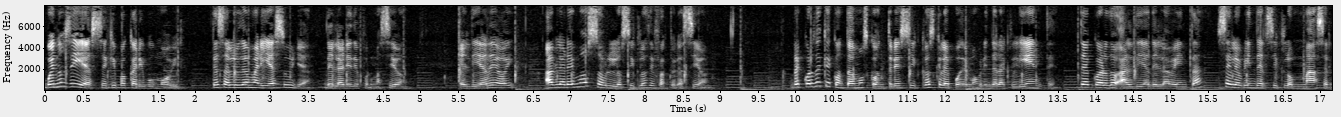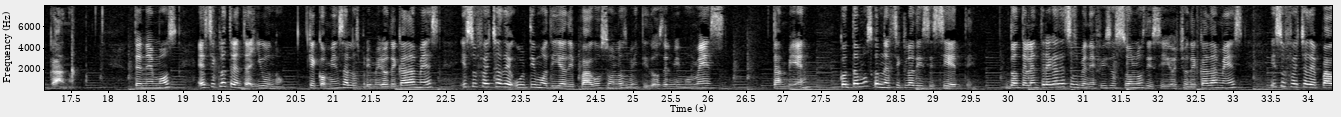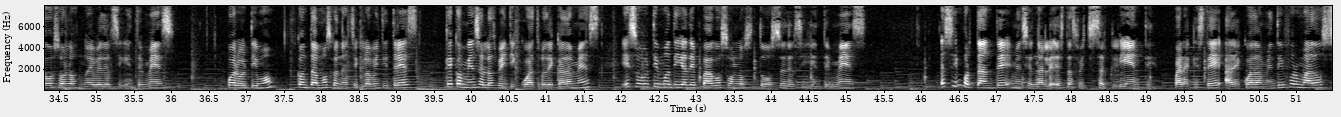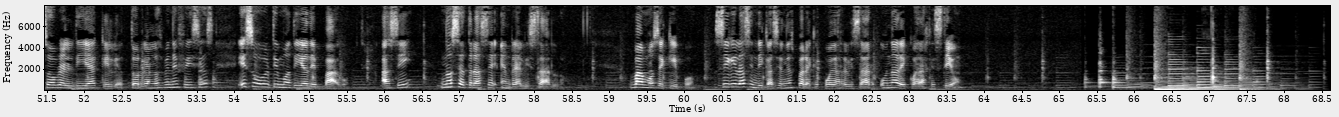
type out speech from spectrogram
Buenos días, equipo Caribú Móvil. Te saluda María Suya, del área de formación. El día de hoy hablaremos sobre los ciclos de facturación. Recuerda que contamos con tres ciclos que le podemos brindar al cliente. De acuerdo al día de la venta, se le brinda el ciclo más cercano. Tenemos el ciclo 31, que comienza los primeros de cada mes y su fecha de último día de pago son los 22 del mismo mes. También contamos con el ciclo 17, donde la entrega de sus beneficios son los 18 de cada mes y su fecha de pago son los 9 del siguiente mes. Por último, contamos con el ciclo 23, que comienza los 24 de cada mes y su último día de pago son los 12 del siguiente mes. Es importante mencionarle estas fechas al cliente para que esté adecuadamente informado sobre el día que le otorgan los beneficios y su último día de pago. Así, no se atrase en realizarlo. Vamos equipo, sigue las indicaciones para que puedas realizar una adecuada gestión.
